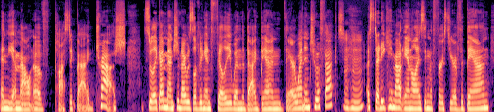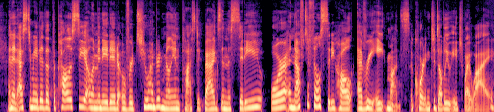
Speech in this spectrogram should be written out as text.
and the amount of plastic bag trash. So, like I mentioned, I was living in Philly when the bag ban there went into effect. Mm-hmm. A study came out analyzing the first year of the ban, and it estimated that the policy eliminated over 200 million plastic bags in the city, or enough to fill City Hall every eight months, according to WHYY.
